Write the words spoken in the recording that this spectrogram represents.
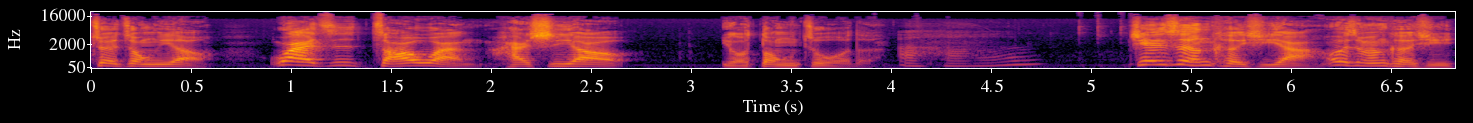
最重要，外资早晚还是要有动作的。啊哈，今天是很可惜啊，为什么很可惜？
